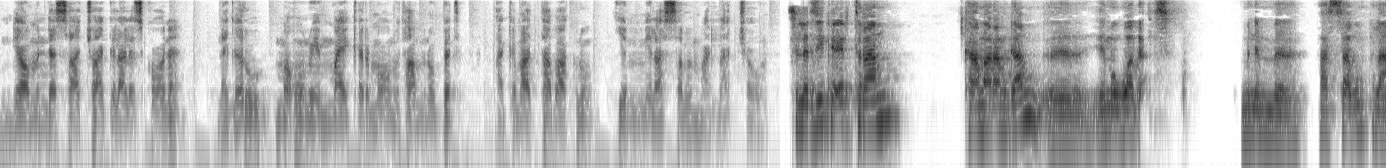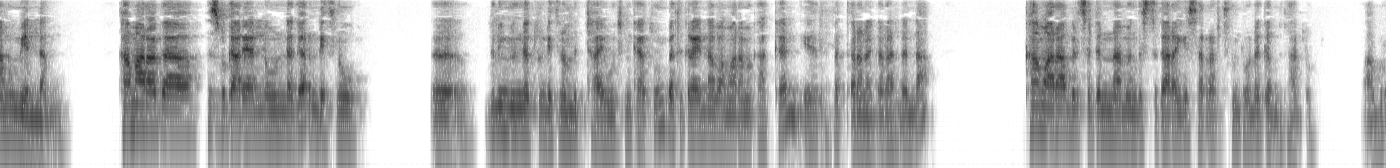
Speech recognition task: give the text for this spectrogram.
እንዲያውም እንደሳቸው አገላለጽ ከሆነ ነገሩ መሆኑ የማይቀር መሆኑ ታምኖበት አቅም አታባክኑ የሚል ሀሳብም አላቸው። ስለዚህ ከኤርትራም ከአማራም ጋርም የመዋጋት ምንም ሀሳቡም ፕላኑም የለም። ከአማራ ጋር ህዝብ ጋር ያለውን ነገር እንዴት ነው ግንኙነቱ እንዴት ነው የምታዩት? ምክንያቱም በትግራይና በአማራ መካከል የተፈጠረ ነገር አለና ከአማራ ብልጽግና መንግስት ጋር እየሰራችሁ እንደሆነ ገምታለሁ። አብሮ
